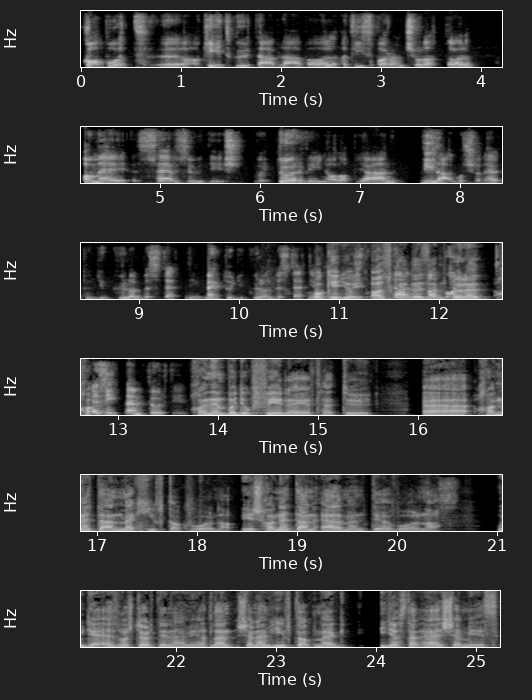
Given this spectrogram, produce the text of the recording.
kapott a két kőtáblával, a tíz parancsolattal, amely szerződés vagy törvény alapján világosan el tudjuk különböztetni, meg tudjuk különböztetni. Oké, okay, Gyuri, azt kérdezem tőled, ha, ez itt nem történt. Ha nem vagyok félreérthető, eh, ha netán meghívtak volna, és ha netán elmentél volna, ugye ez most történelmietlen, se nem hívtak meg, így aztán el sem mész.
